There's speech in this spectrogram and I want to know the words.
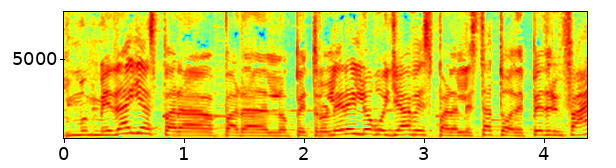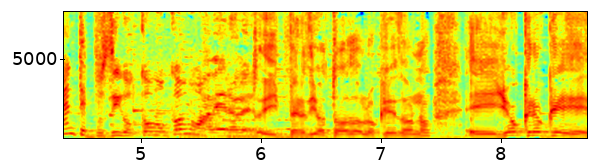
m- medallas para, para lo petrolera y luego llaves para la estatua de Pedro Infante. Pues digo, ¿cómo, cómo? A ver, a ver. y perdió todo lo que donó. Eh, yo creo que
